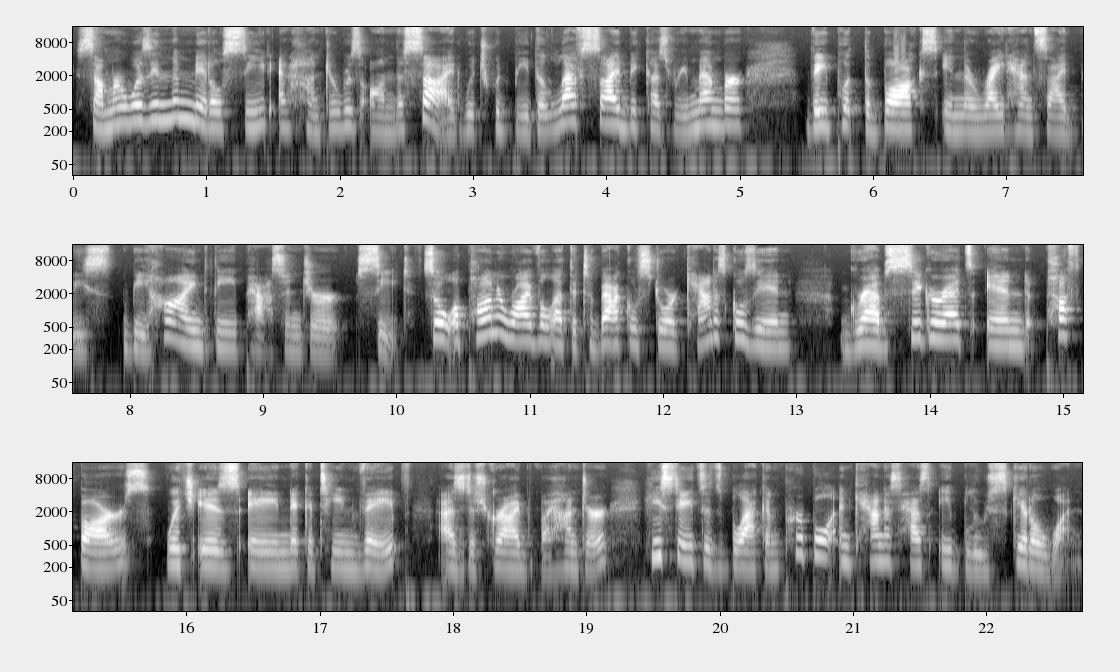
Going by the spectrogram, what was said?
Summer was in the middle seat, and Hunter was on the side, which would be the left side because remember, they put the box in the right hand side be behind the passenger seat. So upon arrival at the tobacco store, Candus goes in, grabs cigarettes and puff bars, which is a nicotine vape, as described by Hunter. He states it's black and purple, and Candus has a blue Skittle one.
